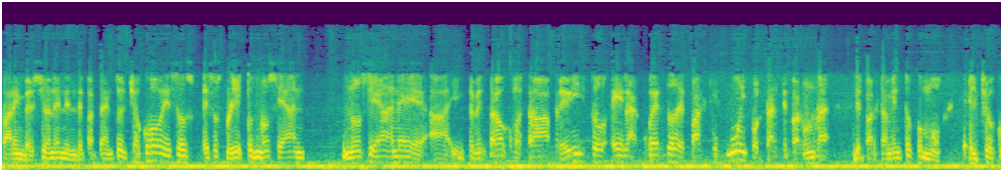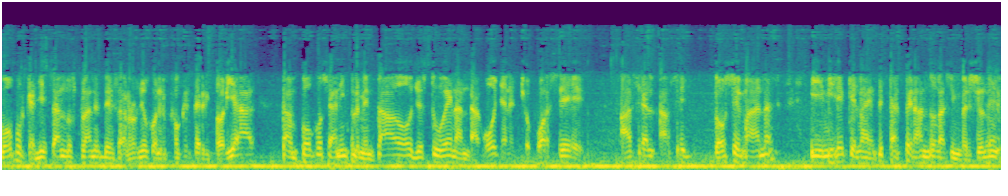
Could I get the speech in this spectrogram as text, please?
para inversión en el departamento del Chocó. Esos esos proyectos no se han no se han eh, ah, implementado como estaba previsto. El acuerdo de paz que es muy importante para un departamento como el Chocó, porque allí están los planes de desarrollo con enfoque territorial. Tampoco se han implementado. Yo estuve en Andagoya, en el Chocó, hace hace hace dos semanas y mire que la gente está esperando las inversiones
